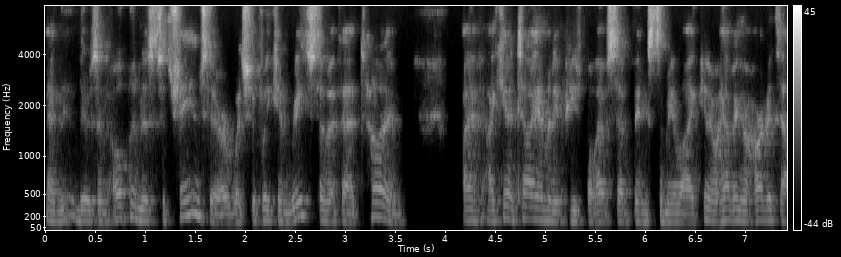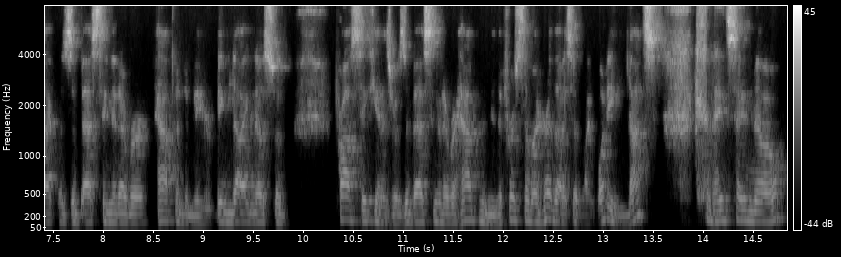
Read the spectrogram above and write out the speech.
and there's an openness to change there. Which, if we can reach them at that time, I, I, can't tell you how many people have said things to me like, you know, having a heart attack was the best thing that ever happened to me, or being diagnosed with prostate cancer was the best thing that ever happened to me. The first time I heard that, I said, like, what are you nuts? And I'd say, no,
